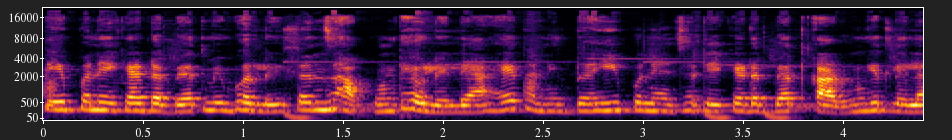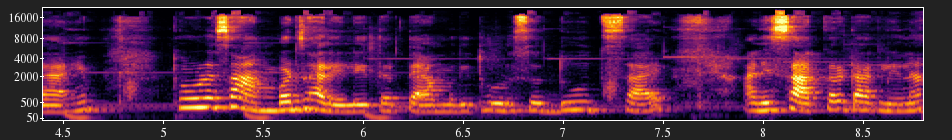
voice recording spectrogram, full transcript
ते पण एका डब्यात मी भरले तर झाकून ठेवलेले आहेत आणि दही पण यासाठी एका डब्यात काढून घेतलेलं आहे. थोडंसं आंबट झालेले तर त्यामध्ये थोडंसं दूध साय आणि साखर टाकली ना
